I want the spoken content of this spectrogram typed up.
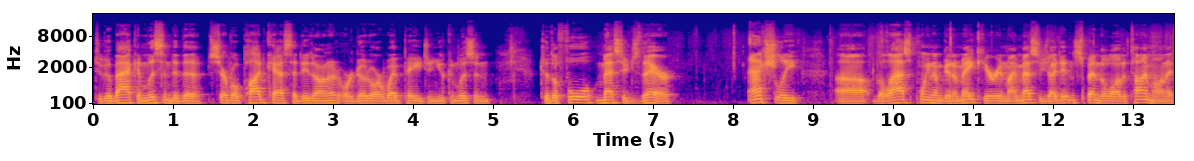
to go back and listen to the several podcasts I did on it, or go to our webpage and you can listen to the full message there. Actually, uh, the last point I'm going to make here in my message, I didn't spend a lot of time on it.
